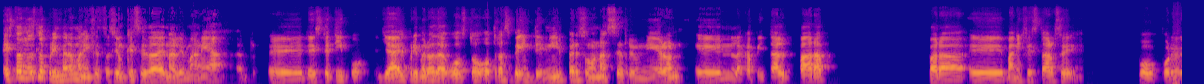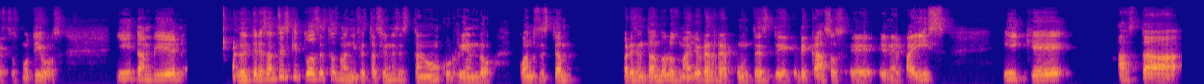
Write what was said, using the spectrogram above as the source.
esta no es la primera manifestación que se da en Alemania eh, de este tipo. Ya el primero de agosto, otras 20.000 personas se reunieron en la capital para para eh, manifestarse por, estos motivos. Y también lo interesante es que todas estas manifestaciones están ocurriendo cuando se están presentando los mayores repuntes de, casos eh, en el país y que hasta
